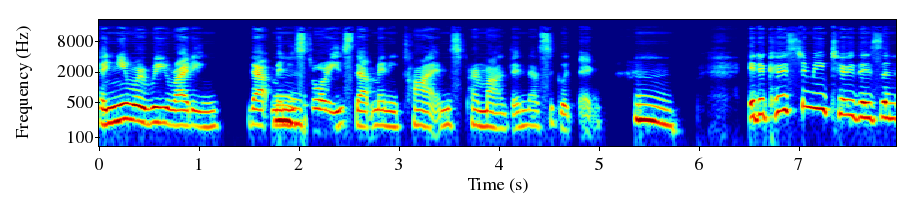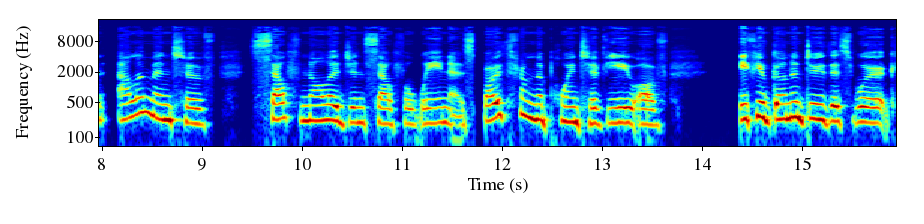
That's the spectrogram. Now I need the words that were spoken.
and you were rewriting that many mm. stories that many times per month. And that's a good thing. Mm. It occurs to me too, there's an element of self-knowledge and self-awareness, both from the point of view of if you're going to do this work,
